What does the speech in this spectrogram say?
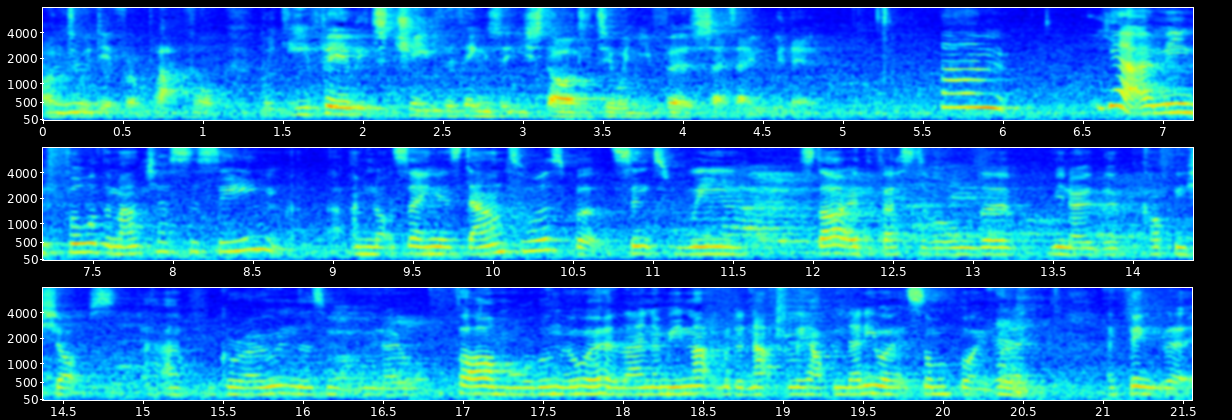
onto a Mhm. different platform. But do you feel it's achieved the things that you started to when you first set out with it? Um, yeah, I mean, for the Manchester scene, I'm not saying it's down to us, but since we started the festival, the you know the coffee shops have grown. There's you know far more than there were then. I mean, that would have naturally happened anyway at some point, but I, I think that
